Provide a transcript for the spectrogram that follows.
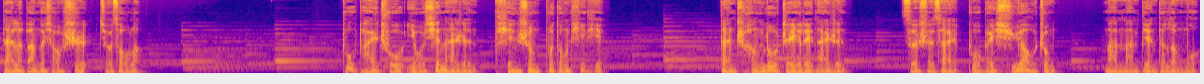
待了半个小时就走了。不排除有些男人天生不懂体贴，但程璐这一类男人，则是在不被需要中，慢慢变得冷漠。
